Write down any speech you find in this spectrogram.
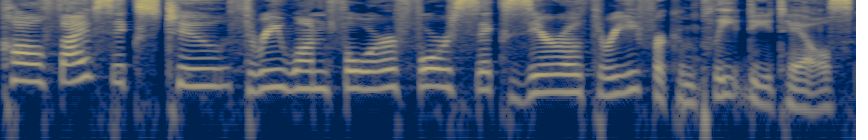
Call 562-314-4603 for complete details.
